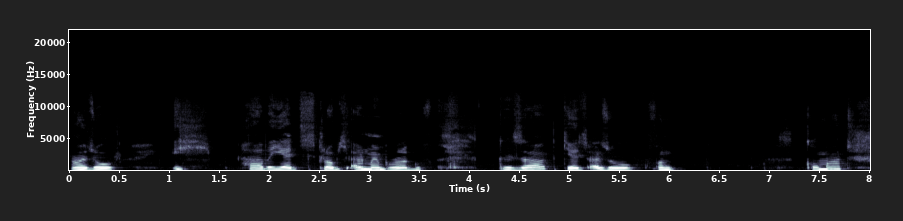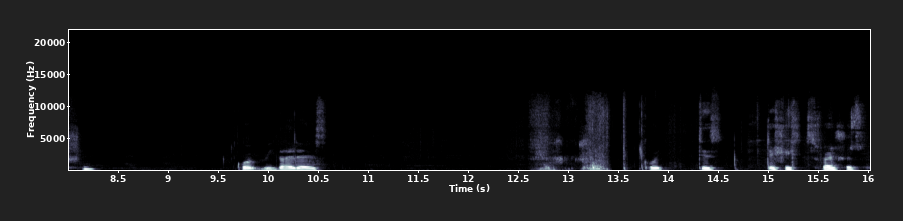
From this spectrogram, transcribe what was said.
Also, ich habe jetzt, glaube ich, all meinen Bruder ge gesagt. Jetzt also von chromatischen. Gott, wie geil der ist. Gut, das, der schießt zwei Schüsse.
